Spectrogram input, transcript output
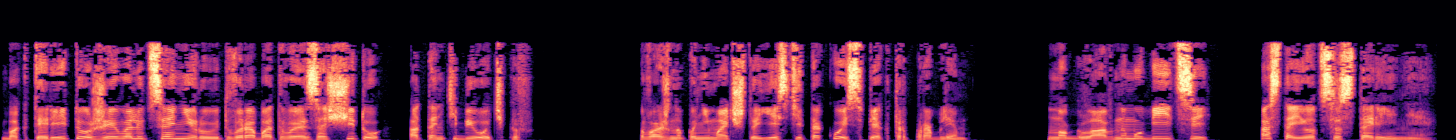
Бактерии тоже эволюционируют, вырабатывая защиту от антибиотиков. Важно понимать, что есть и такой спектр проблем. Но главным убийцей остается старение.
